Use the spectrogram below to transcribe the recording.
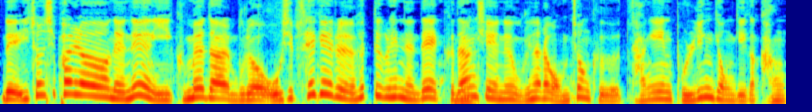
네, 2018년에는 이 금메달 무려 53개를 획득을 했는데 그 네. 당시에는 네. 우리나라가 엄청 그 장애인 볼링 경기가 강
